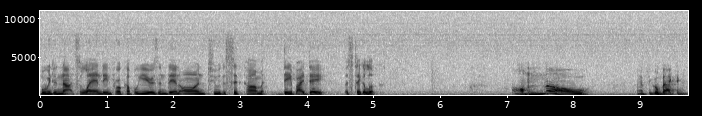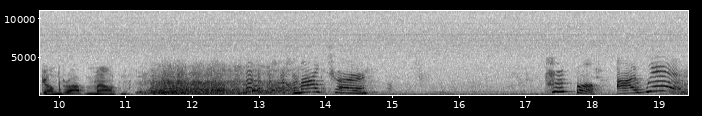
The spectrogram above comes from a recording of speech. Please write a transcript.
moving to Knots Landing for a couple years, and then on to the sitcom Day by Day. Let's take a look. Oh, no. I have to go back to Gumdrop Mountain. My turn. Purple. I win.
